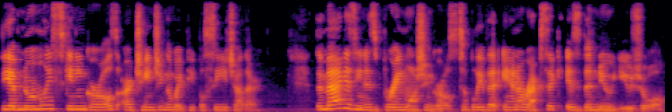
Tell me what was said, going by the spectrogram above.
The abnormally skinny girls are changing the way people see each other. The magazine is brainwashing girls to believe that anorexic is the new usual.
